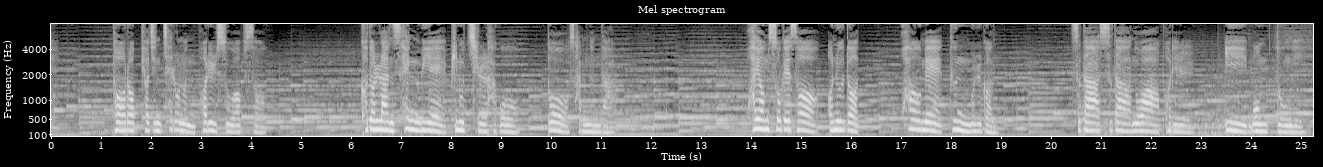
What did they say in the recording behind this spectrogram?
더럽혀진 채로는 버릴 수 없어 거덜난 생 위에 비누칠을 하고 또 삶는다. 화염 속에서 어느덧 화음에 든 물건 쓰다 쓰다 놓아 버릴 이 몸뚱이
